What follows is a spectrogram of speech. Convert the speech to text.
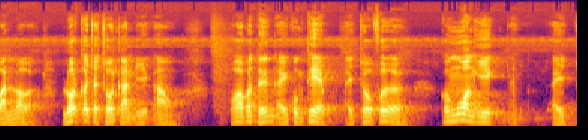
วรรณเรารถก็จะชนกันอีกเอ้าพอมาถึงไอ้กรุงเทพไอ้โชเฟอร์ ก็ง่วงอีกไอ้โช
